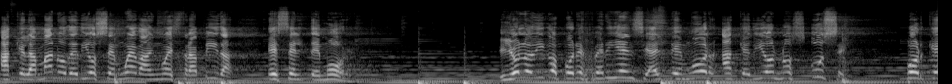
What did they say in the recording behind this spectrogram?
a que la mano de Dios se mueva en nuestra vida es el temor. Y yo lo digo por experiencia, el temor a que Dios nos use. Porque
